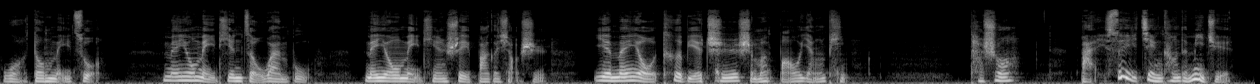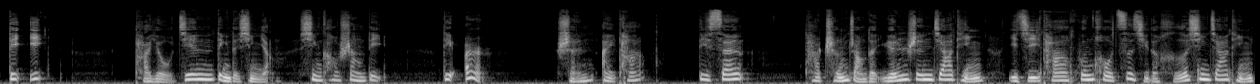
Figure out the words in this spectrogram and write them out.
我都没做，没有每天走万步，没有每天睡八个小时，也没有特别吃什么保养品。”他说：“百岁健康的秘诀，第一，他有坚定的信仰，信靠上帝；第二，神爱他；第三。”他成长的原生家庭以及他婚后自己的核心家庭，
